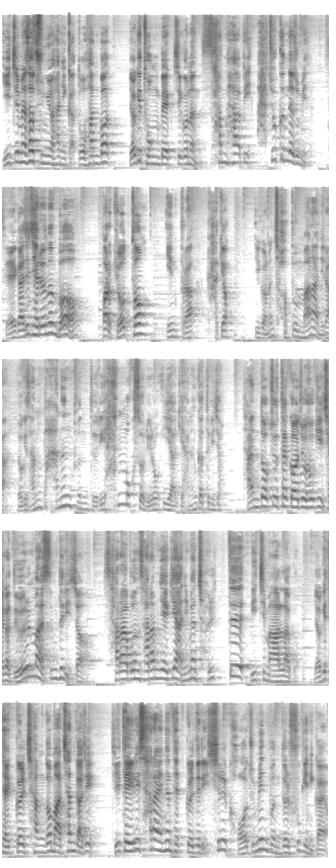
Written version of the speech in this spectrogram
이쯤에서 중요하니까 또 한 번. 여기 동백지구는 삼합이 아주 끝내줍니다. 세 가지 재료는 뭐? 바로 교통, 인프라, 가격. 이거는 저뿐만 아니라 여기 사는 많은 분들이 한 목소리로 이야기하는 것들이죠. 단독주택 거주 후기 제가 늘 말씀드리죠. 살아본 사람 얘기 아니면 절대 믿지 말라고. 여기 댓글창도 마찬가지 디테일이 살아있는 댓글들이 실거주민 분들 후기니까요.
